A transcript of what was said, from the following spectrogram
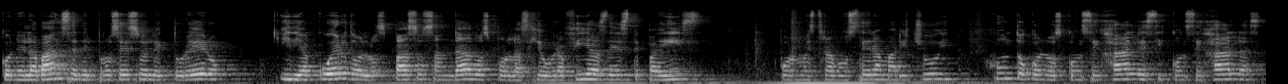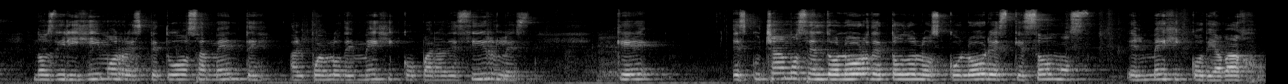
con el avance del proceso electorero y de acuerdo a los pasos andados por las geografías de este país, por nuestra vocera Marichuy, junto con los concejales y concejalas, nos dirigimos respetuosamente al pueblo de México para decirles que escuchamos el dolor de todos los colores que somos el México de abajo.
